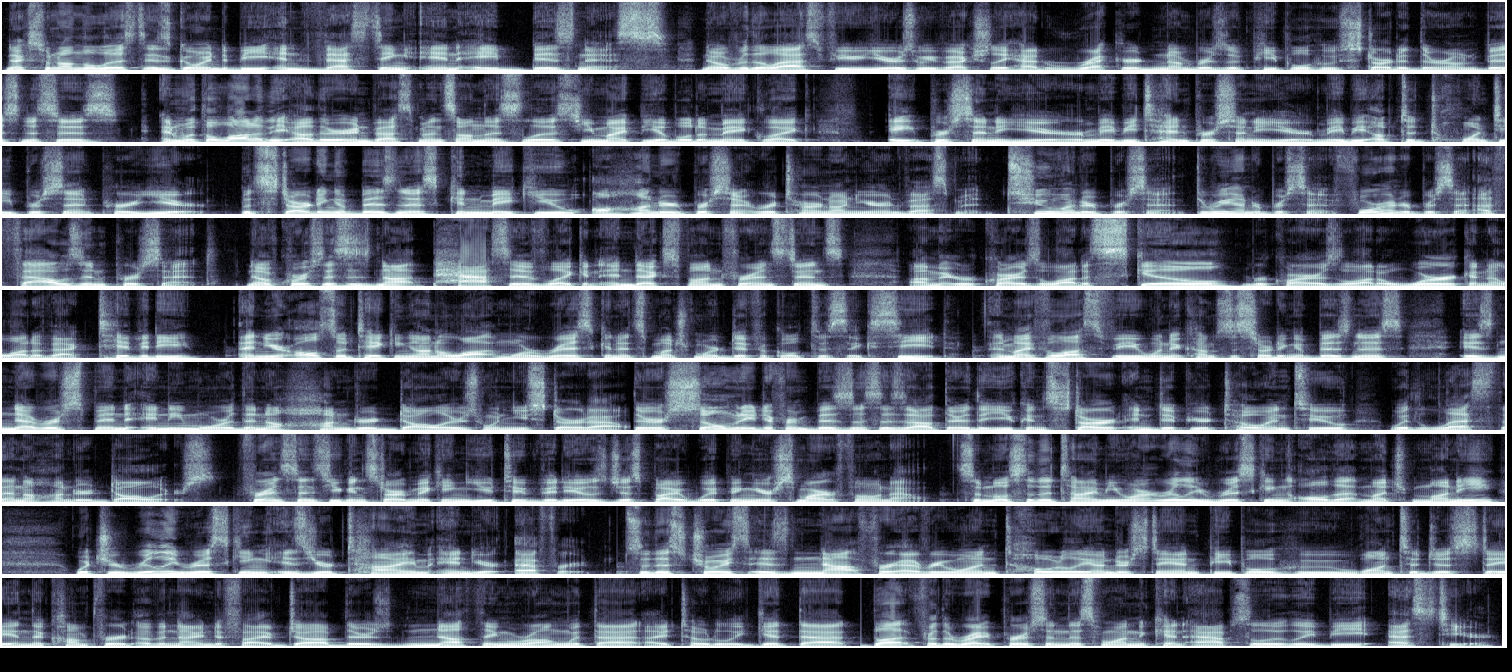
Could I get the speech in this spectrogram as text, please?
Next one on the list is going to be investing in a business. Now, over the last few years, we've actually had record numbers of people who started their own businesses. And with a lot of the other investments on this list, you might be able to make like 8% a year, or maybe 10% a year, maybe up to 20% per year. But starting a business can make you 100% return on your investment, 200%, 300%, 400%, 1000%. Now, of course, this is not passive like an index fund, for instance. Um, it requires a lot of skill, requires a lot of work and a lot of activity. And you're also taking on a lot more risk and it's much more difficult to succeed. And my philosophy when it comes to starting a business is never spend any more than $100 when you start out. There are so many different businesses out there that you can start and dip your toe into with less than $100. For instance, you can start making YouTube videos just by whipping your smartphone out. So most of the time you aren't really risking all that much money. What you're really risking is your time and your effort. So this choice is not for everyone. Totally understand people who want to just stay in the comfort of a nine to five job. There's nothing wrong with that. I totally get that. But for the right person, this one can absolutely be S tier.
